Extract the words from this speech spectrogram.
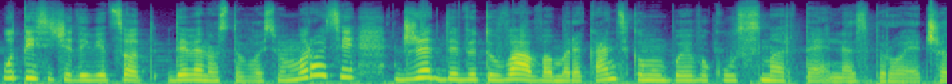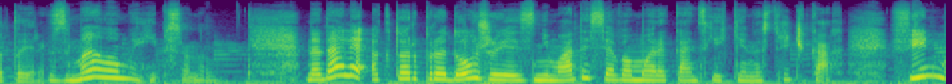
У 1998 році Джет дебютував в американському бойовику Смертельна зброя 4 з Мелом Гібсоном. Надалі актор продовжує зніматися в американських кінострічках. Фільм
